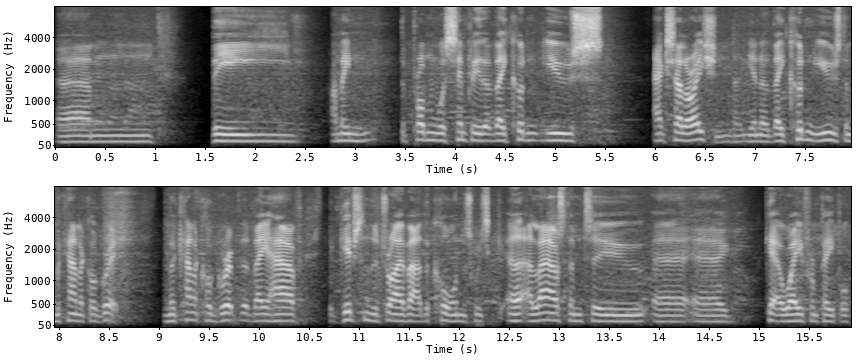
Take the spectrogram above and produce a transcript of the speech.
Um, the I mean the problem was simply that they couldn't use acceleration. You know they couldn't use the mechanical grip. The mechanical grip that they have that gives them the drive out of the corners, which uh, allows them to uh, uh, get away from people.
